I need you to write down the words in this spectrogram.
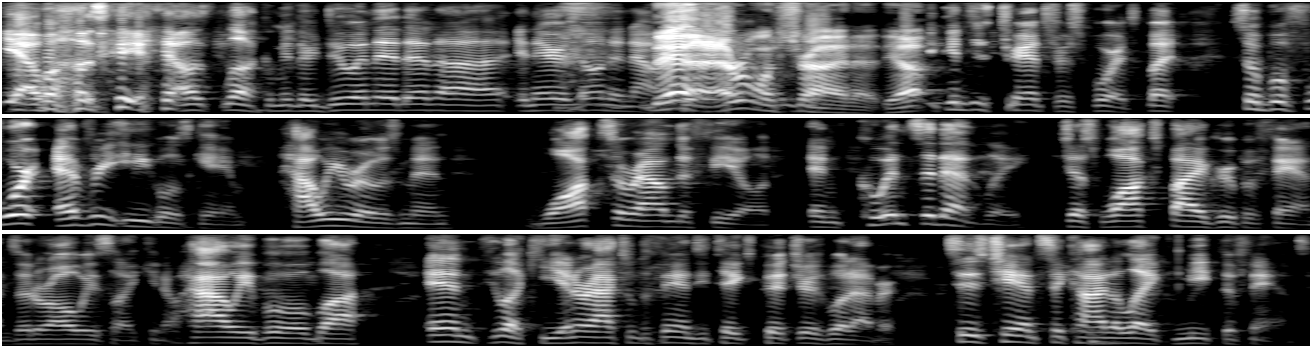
Yeah, well, yeah, look, I mean, they're doing it in uh in Arizona now. Yeah, so everyone's trying it. Yeah, you can just transfer sports. But so before every Eagles game, Howie Roseman walks around the field and coincidentally just walks by a group of fans that are always like, you know, Howie, blah blah blah. And look, he interacts with the fans, he takes pictures, whatever. It's his chance to kind of like meet the fans.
